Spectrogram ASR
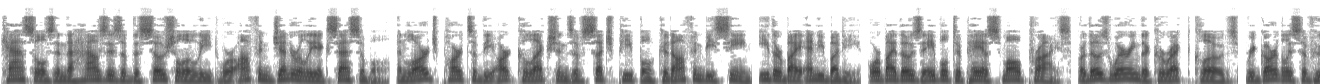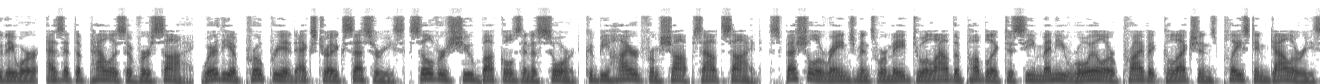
castles and the houses of the social elite were often generally accessible, and large parts of the art collections of such people could often be seen, either by anybody, or by those able to pay a small price, or those wearing the correct clothes, regardless of who they were, as at the Palace of Versailles, where the appropriate extra accessories silver shoe buckles and a sword could be hired from shops outside. Special arrangements were made to allow the public to see many royal or private collections placed in galleries,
